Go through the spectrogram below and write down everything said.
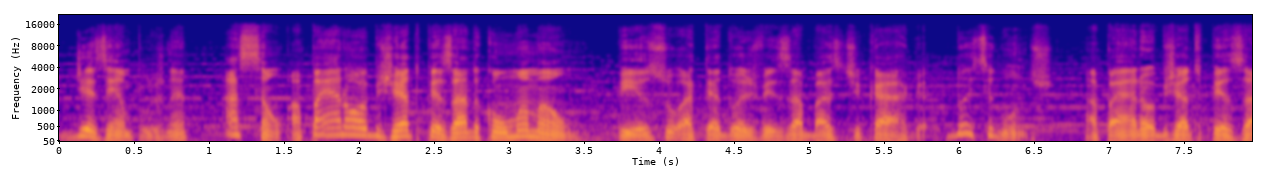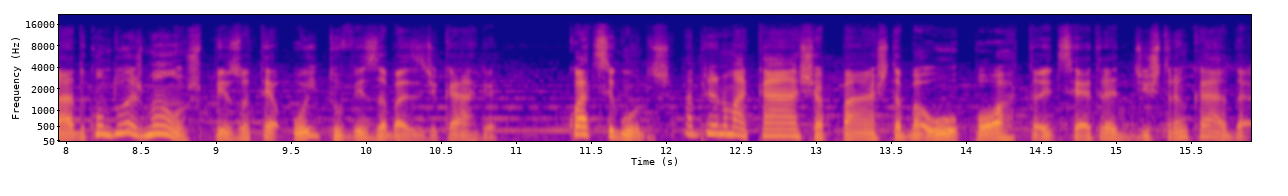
de exemplos, né? Ação: apanhar um objeto pesado com uma mão. Peso até duas vezes a base de carga. 2 segundos. Apanhar um objeto pesado com duas mãos. Peso até oito vezes a base de carga. 4 segundos. Abrir uma caixa, pasta, baú, porta, etc. destrancada.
